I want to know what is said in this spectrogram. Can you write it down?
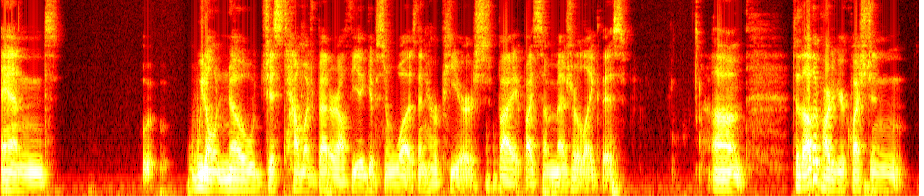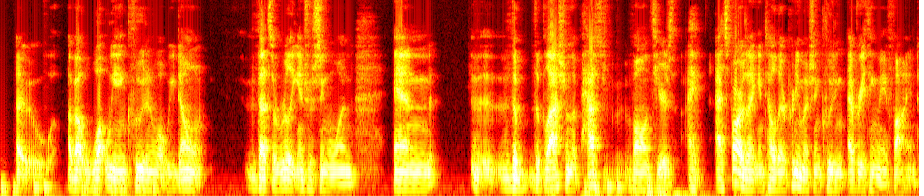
And we don't know just how much better Althea Gibson was than her peers by, by some measure like this. Um, to the other part of your question uh, about what we include and what we don't, that's a really interesting one and the the blast from the past volunteers, I, as far as I can tell, they're pretty much including everything they find.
